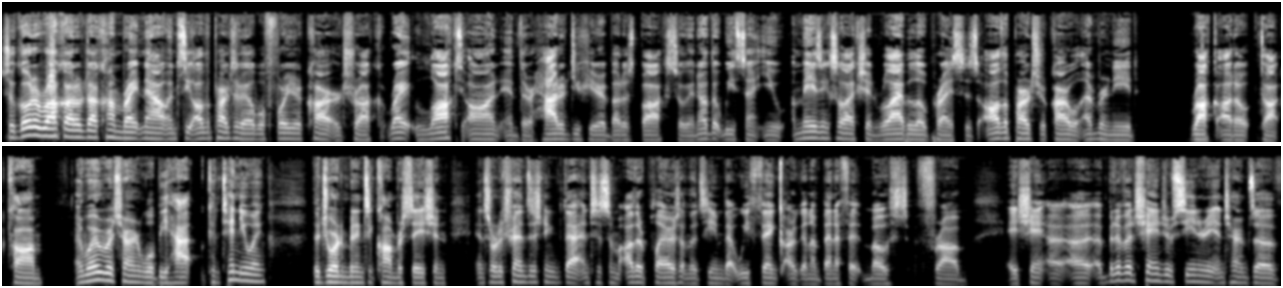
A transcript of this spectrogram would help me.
So go to rockauto.com right now and see all the parts available for your car or truck, right locked on in their How Did You Hear About Us box so they know that we sent you. Amazing selection, reliably low prices, all the parts your car will ever need. rockauto.com. And when we return, we'll be ha- continuing the Jordan Binnington conversation and sort of transitioning that into some other players on the team that we think are going to benefit most from a, cha- a, a bit of a change of scenery in terms of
